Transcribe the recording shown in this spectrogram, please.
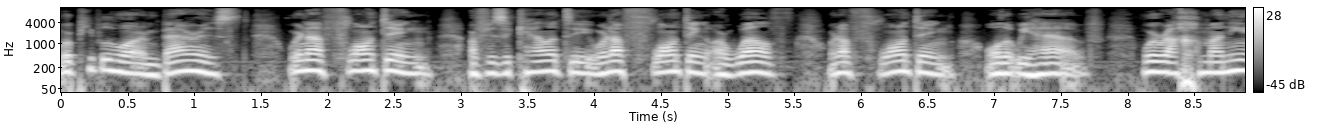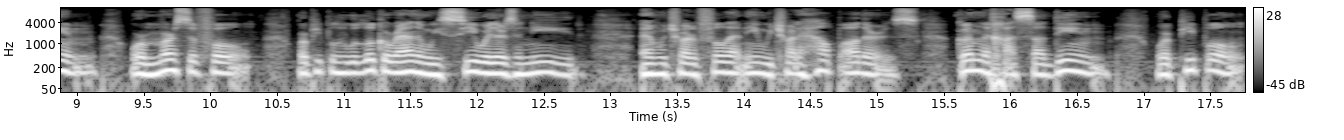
We're people who are embarrassed. We're not flaunting our physicality. We're not flaunting our wealth. We're not flaunting all that we have. We're Rahmanim. We're merciful. We're people who look around and we see where there's a need. And we try to fill that need. We try to help others. Goim. We're people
